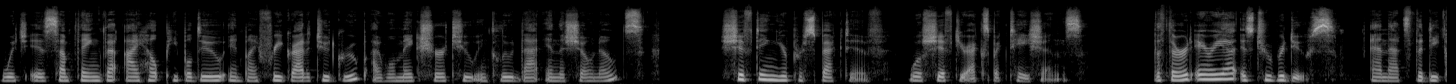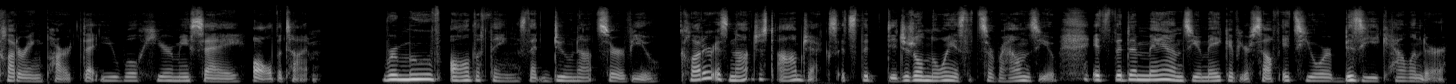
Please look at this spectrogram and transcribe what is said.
which is something that I help people do in my free gratitude group. I will make sure to include that in the show notes. Shifting your perspective will shift your expectations. The third area is to reduce, and that's the decluttering part that you will hear me say all the time. Remove all the things that do not serve you. Clutter is not just objects, it's the digital noise that surrounds you. It's the demands you make of yourself. It's your busy calendar.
